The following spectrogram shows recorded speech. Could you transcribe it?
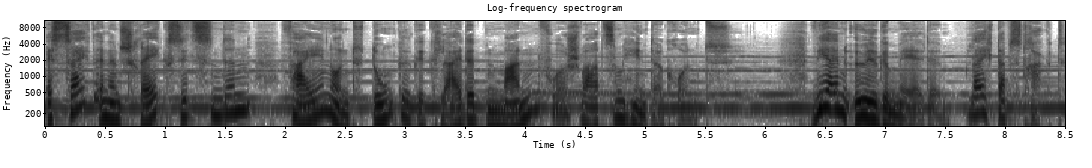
Es zeigt einen schräg sitzenden, fein und dunkel gekleideten Mann vor schwarzem Hintergrund. Wie ein Ölgemälde, leicht abstrakt.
